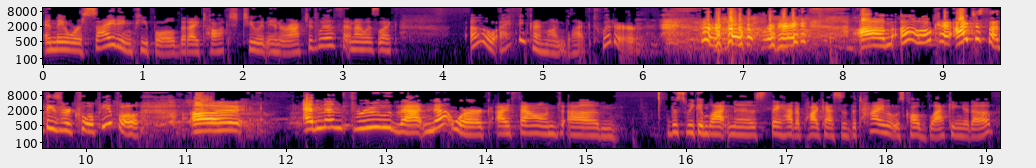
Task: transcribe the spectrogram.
And they were citing people that I talked to and interacted with. And I was like, oh, I think I'm on Black Twitter. right? Um, oh, okay. I just thought these were cool people. Uh, and then through that network, I found um, This Week in Blackness. They had a podcast at the time. It was called Blacking It Up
